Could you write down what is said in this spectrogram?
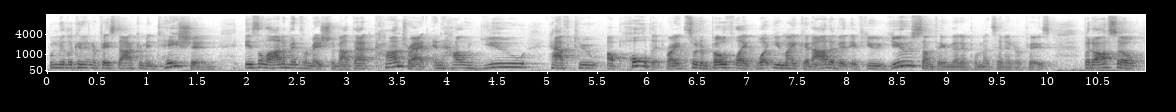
when we look at interface documentation is a lot of information about that contract and how you have to uphold it, right? Sort of both like what you might get out of it if you use something that implements an interface, but also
